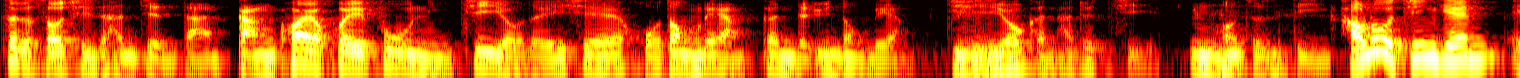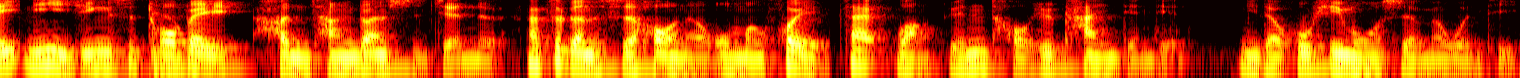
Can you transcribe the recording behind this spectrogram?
这个时候其实很简单，赶快恢复你既有的一些活动量跟你的运动量，其实有可能它就解。嗯、哦，这是第一。好，如果今天哎你已经是驼背很长一段时间了，那这个时候呢，我们会再往源头去看一点点。你的呼吸模式有没有问题？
